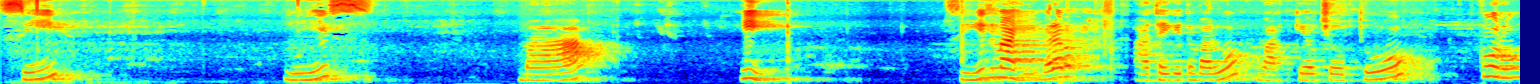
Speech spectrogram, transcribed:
she is Mahi she ઇઝ માહી બરાબર આ થઈ ગયું તમારું વાક્ય ચોથું પૂરું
